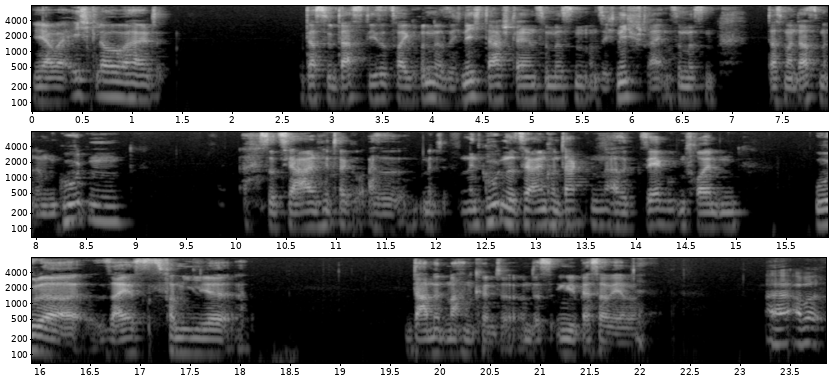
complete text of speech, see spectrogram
Ja, aber ich glaube halt, dass du das, diese zwei Gründe, sich nicht darstellen zu müssen und sich nicht streiten zu müssen, dass man das mit einem guten äh, sozialen Hintergrund, also mit, mit guten sozialen Kontakten, also sehr guten Freunden oder sei es Familie, damit machen könnte und das irgendwie besser wäre. Äh, aber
